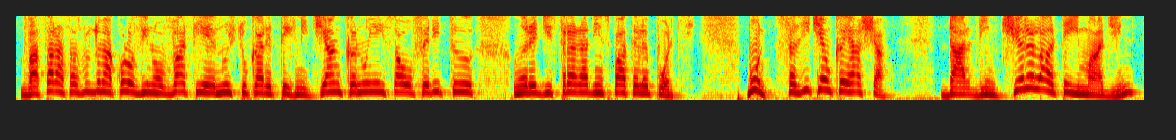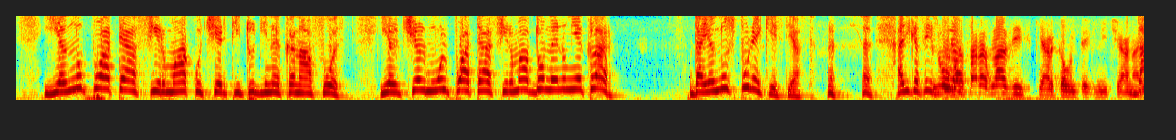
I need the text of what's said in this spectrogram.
Vasara s-a spus, dumne, acolo vinovat e nu știu care tehnician, că nu ei s-a oferit uh, înregistrarea din spatele porții. Bun, să zicem că e așa. Dar din celelalte imagini, el nu poate afirma cu certitudine că n-a fost. El cel mult poate afirma, domne, nu mi-e clar. Dar el nu spune chestia asta. adică să-i spună... Nu, Vasaras n-a zis chiar că un tehnician. Da,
